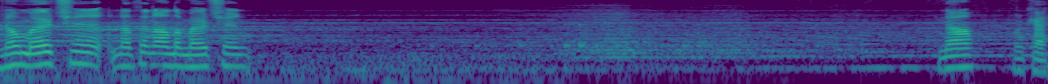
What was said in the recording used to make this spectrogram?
No merchant, nothing on the merchant. No? Okay.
